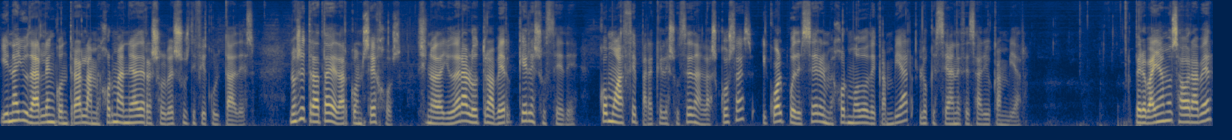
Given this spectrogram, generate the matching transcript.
y en ayudarle a encontrar la mejor manera de resolver sus dificultades. No se trata de dar consejos, sino de ayudar al otro a ver qué le sucede, cómo hace para que le sucedan las cosas y cuál puede ser el mejor modo de cambiar lo que sea necesario cambiar. Pero vayamos ahora a ver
